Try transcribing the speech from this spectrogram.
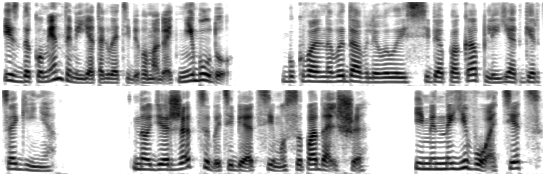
И с документами я тогда тебе помогать не буду буквально выдавливала из себя по капле яд герцогиня. «Но держаться бы тебе от Симуса подальше. Именно его отец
